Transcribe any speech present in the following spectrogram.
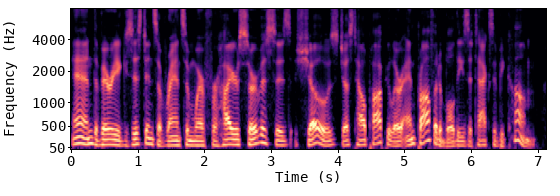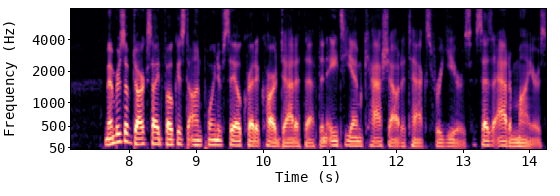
And the very existence of ransomware for hire services shows just how popular and profitable these attacks have become. Members of DarkSide focused on point of sale credit card data theft and ATM cash out attacks for years, says Adam Meyers,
